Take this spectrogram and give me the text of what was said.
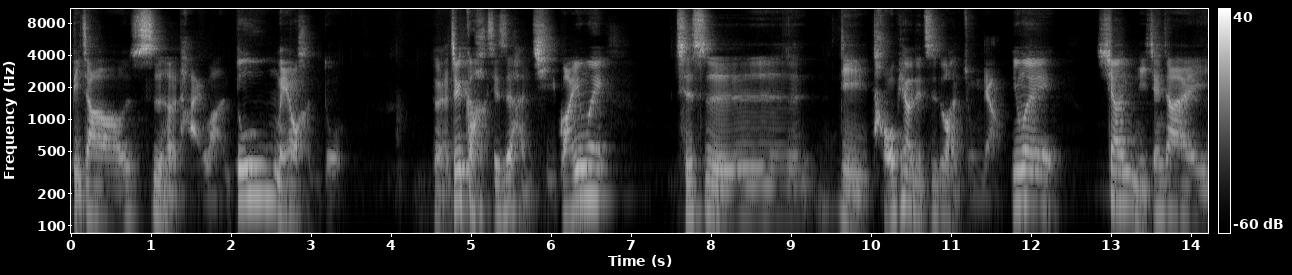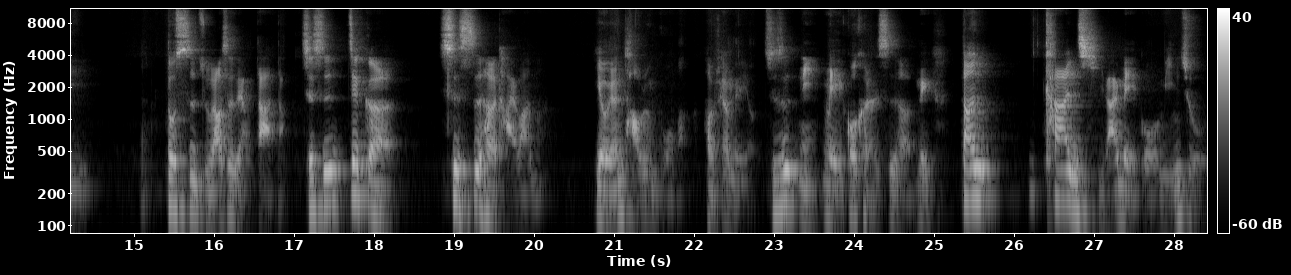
比较适合台湾都没有很多。对，这个其实很奇怪，因为其实你投票的制度很重要，因为像你现在。都是主要是两大党，其实这个是适合台湾吗？有人讨论过吗？好像没有。其实你美国可能适合美，但看起来美国民主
